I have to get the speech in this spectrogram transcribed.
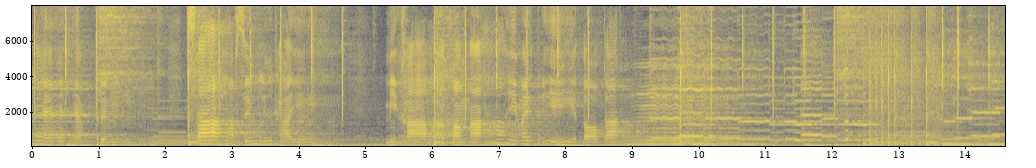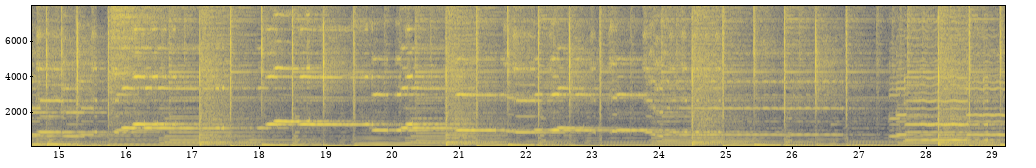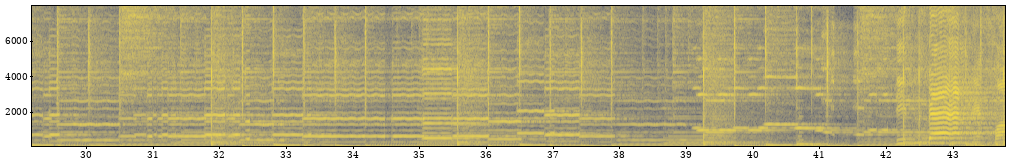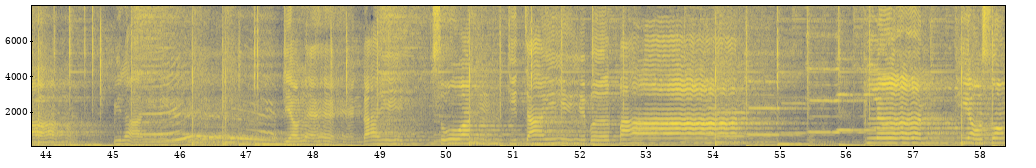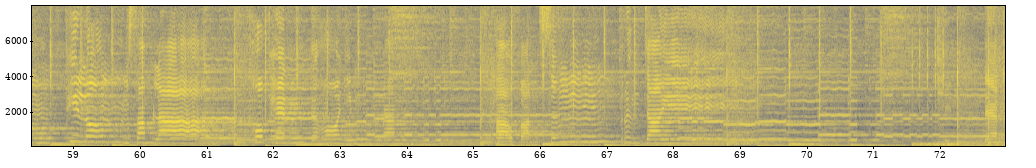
แนบตรึงทราบซึ้งหรือไทย มีค่าความหมายไม่ตรีต่อกัน ดินแดนแห่งความวิไลเดียวแลแห่งใดส่วนจิตใจเบิกบานเพลินเที่ยวสมพี่ลมสำลาพบเห็นแต่หอยิ้มนั้นภาพฝันซึ้งตรึงใจ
